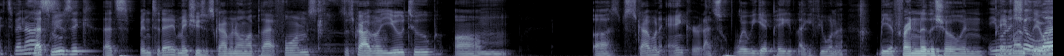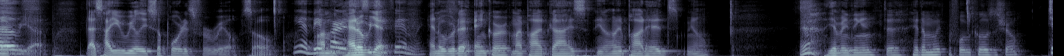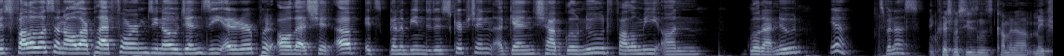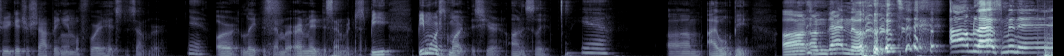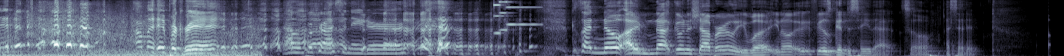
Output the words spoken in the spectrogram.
It's been us. That's music. That's been today. Make sure you subscribe on all my platforms. Subscribe on YouTube. Um, uh, subscribe on Anchor. That's where we get paid. Like if you want to be a friend of the show and You pay monthly or whatever, yeah, that's how you really support us for real. So Yeah, be a Um, part of head the over- yeah. family. head over to Anchor, my pod guys. You know, and pod heads. You know, yeah. You have anything to hit them with before we close the show? Just follow us on all our platforms. You know, Gen Z Editor put all that shit up. It's gonna be in the description. Again, Shop Glow Nude. Follow me on glow.nude. Yeah, it's been us. And Christmas season is coming up. Make sure you get your shopping in before it hits December. Yeah. or late December or mid December. Just be be more smart this year, honestly. Yeah. Um, I won't be. Uh, on that note, I'm last minute. I'm a hypocrite. A procrastinator. Because I know I'm not going to shop early, but you know it feels good to say that, so I said it.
